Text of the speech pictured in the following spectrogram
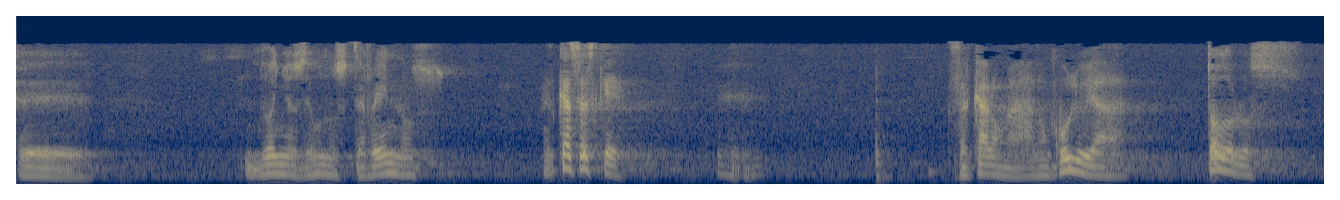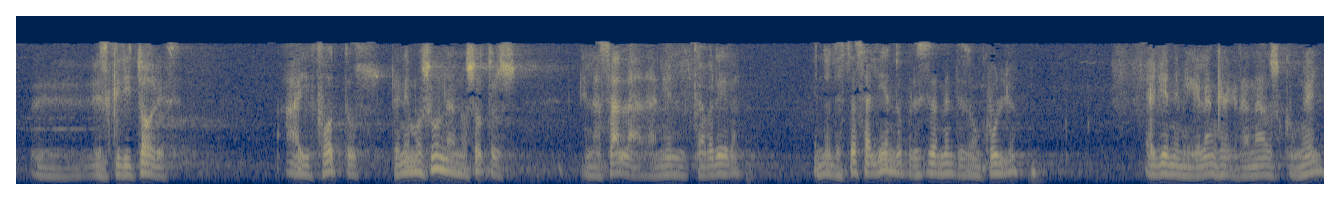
eh, dueños de unos terrenos. El caso es que eh, sacaron a don Julio y a todos los eh, escritores. Hay fotos, tenemos una nosotros en la sala Daniel Cabrera, en donde está saliendo precisamente don Julio. Ahí viene Miguel Ángel Granados con él.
